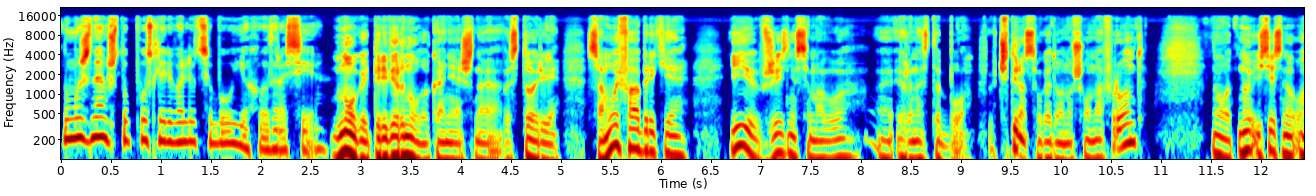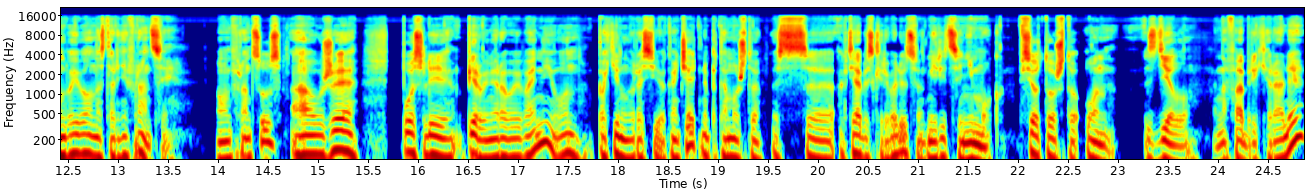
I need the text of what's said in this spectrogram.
Но ну, мы же знаем, что после революции бы уехал из России. Многое перевернуло, конечно, в истории самой фабрики и в жизни самого э, Эрнеста Бо. В 2014 году он ушел на фронт. Ну, вот. ну, естественно, он воевал на стороне Франции. Он француз, а уже после Первой мировой войны он покинул Россию окончательно, потому что с Октябрьской революцией он мириться не мог. Все то, что он сделал на фабрике Роле,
